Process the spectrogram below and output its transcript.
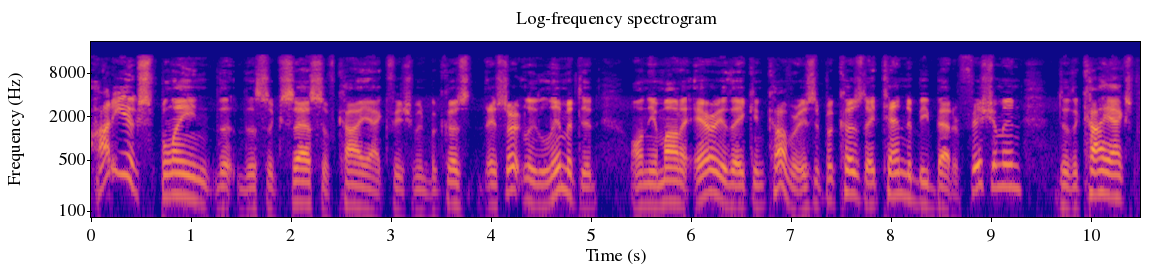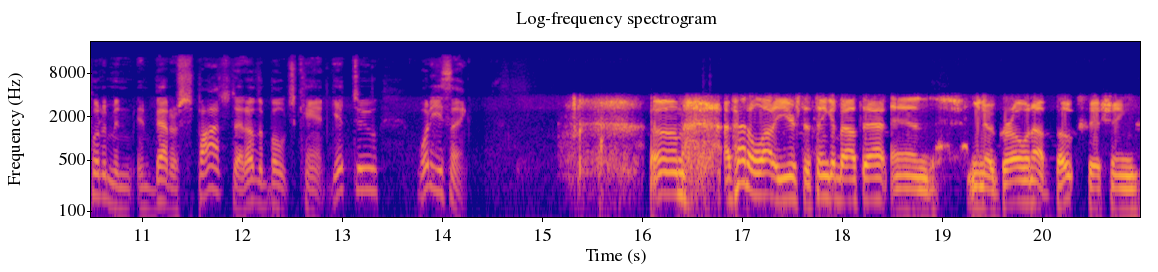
How do you explain the, the success of kayak fishermen? Because they're certainly limited on the amount of area they can cover. Is it because they tend to be better fishermen? Do the kayaks put them in, in better spots that other boats can't get to? What do you think? Um, I've had a lot of years to think about that, and you know, growing up boat fishing,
